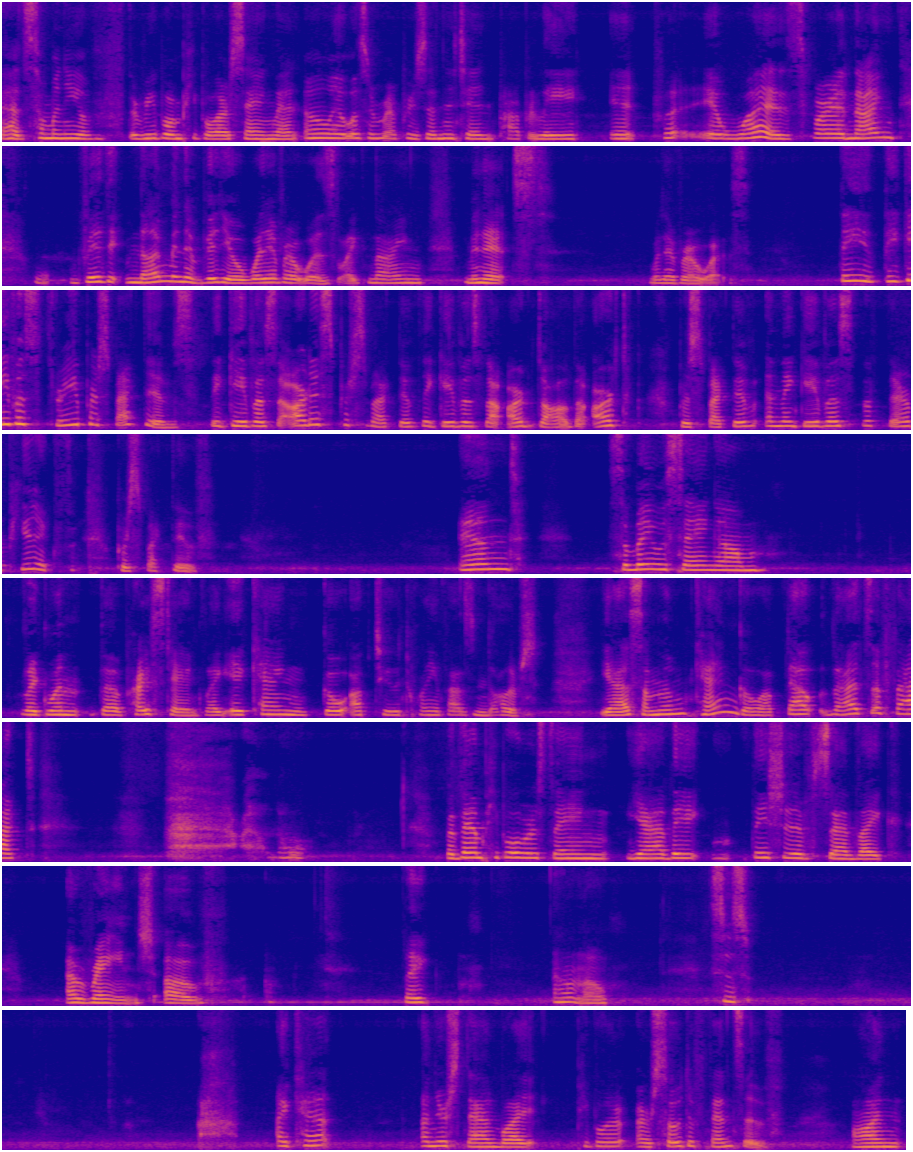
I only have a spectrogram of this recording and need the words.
that so many of the reborn people are saying that oh it wasn't represented properly. It it was for a nine video nine minute video whatever it was like nine minutes whatever it was. They they gave us three perspectives. They gave us the artist perspective they gave us the art doll the art perspective and they gave us the therapeutic perspective and somebody was saying, um, like when the price tag, like it can go up to twenty thousand dollars. Yeah, some of them can go up. That that's a fact. I don't know. But then people were saying, yeah, they they should have said like a range of like I don't know. It's just I can't understand why people are, are so defensive on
